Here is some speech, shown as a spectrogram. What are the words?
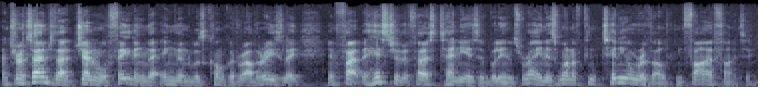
And to return to that general feeling that England was conquered rather easily, in fact, the history of the first ten years of William's reign is one of continual revolt and firefighting.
